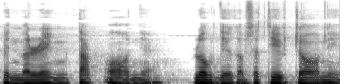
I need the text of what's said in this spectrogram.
เป็นมะเร็งตับอ่อนเนี่ย โรคเดียวกับสตีฟจอบนี่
